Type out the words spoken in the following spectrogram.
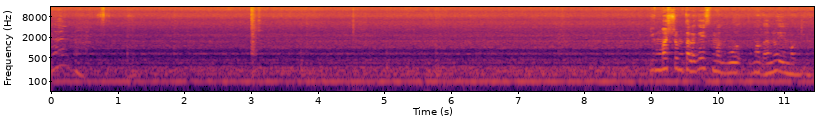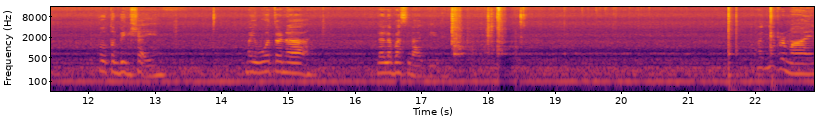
Yan. Yung mushroom talaga is mag, mag ano eh, mag tutubig siya eh. May water na lalabas lagi. But never mind.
